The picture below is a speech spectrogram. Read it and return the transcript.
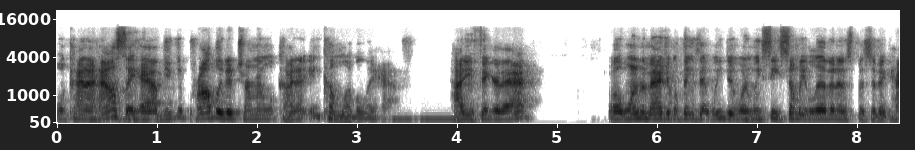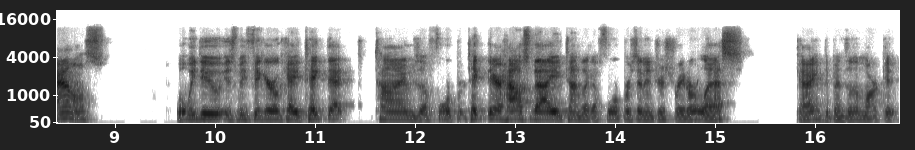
what kind of house they have, you could probably determine what kind of income level they have. How do you figure that? Well, one of the magical things that we do when we see somebody live in a specific house, what we do is we figure, okay, take that times a four, take their house value times like a 4% interest rate or less. Okay. Depends on the market.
